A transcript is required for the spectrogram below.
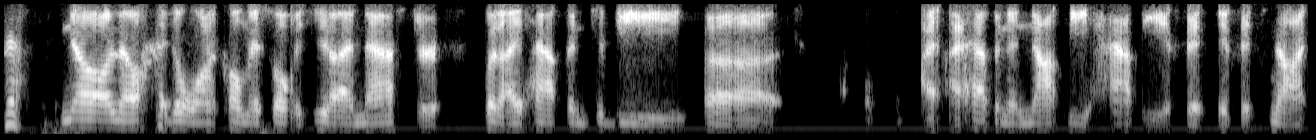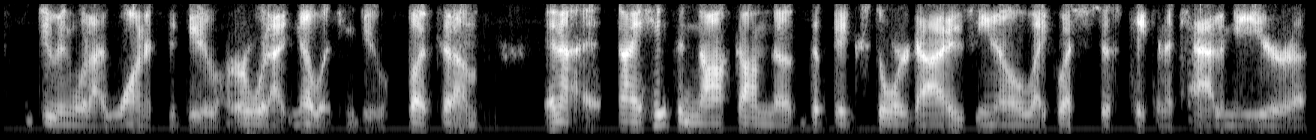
no, no, I don't want to call myself a Jedi Master, but I happen to be. Uh, I, I happen to not be happy if it if it's not doing what I want it to do or what I know it can do. But um, and I I hate to knock on the the big store guys. You know, like let's just take an Academy or a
